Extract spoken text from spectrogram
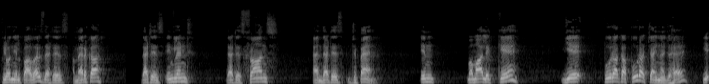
colonial powers, that is America, that is England, that is France, and that is Japan ان ممالک کے یہ پورا کا پورا چائنا جو ہے یہ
